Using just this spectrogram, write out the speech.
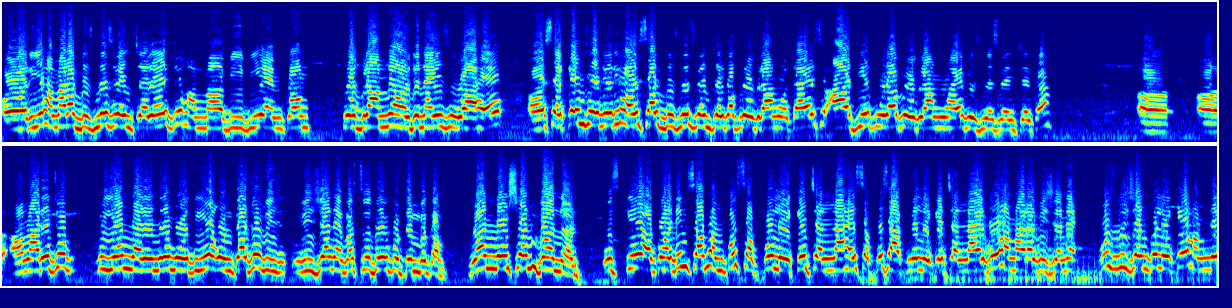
और ये हमारा बिज़नेस वेंचर है जो हम बीबीए एमकॉम प्रोग्राम में ऑर्गेनाइज हुआ है। और सेकेंड जनवरी हर साल बिज़नेस वेंचर का प्रोग्राम होता है सो आज ये पूरा प्रोग्राम हुआ है बिज़नेस वेंचर का। हमारे जो पीएम नरेंद्र मोदी है, उनका जो विजन है, वसुधैव कुटुंबकम वन नेशन वन अर्थ उसके अकॉर्डिंग सब हमको सबको लेके चलना है, सबको साथ में लेके चलना है, वो हमारा विजन है। उस विजन को लेके हमने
